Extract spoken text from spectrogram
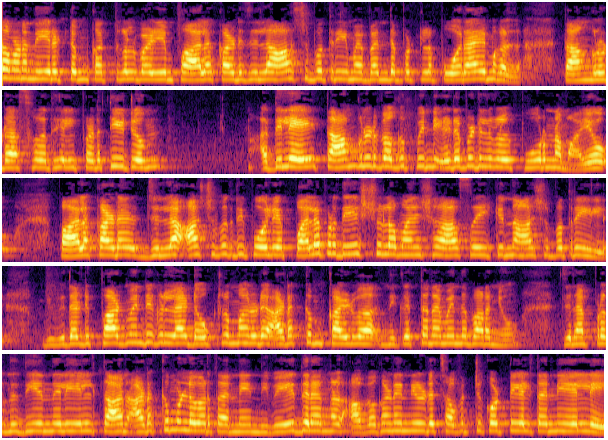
തവണ നേരിട്ടും കത്തുകൾ വഴിയും പാലക്കാട് ജില്ലാ ആശുപത്രിയുമായി ബന്ധപ്പെട്ടുള്ള പോരായ്മകൾ താങ്കളുടെ അശ്രദ്ധയിൽപ്പെടുത്തിയിട്ടും അതിലെ താങ്കളുടെ വകുപ്പിന്റെ ഇടപെടലുകൾ പൂർണമായോ? പാലക്കാട് ജില്ലാ ആശുപത്രി പോലെ പല പ്രദേശത്തുള്ള മനുഷ്യർ ആശ്രയിക്കുന്ന ആശുപത്രിയിൽ വിവിധ ഡിപ്പാർട്ട്മെന്റുകളിലെ ഡോക്ടർമാരുടെ അടക്കം കഴിവ് നികത്തണമെന്ന് പറഞ്ഞു. ജനപ്രതിനിധി എന്ന നിലയിൽ താൻ അടക്കമുള്ളവർ തന്നെ നിവേദനങ്ങൾ അവഗണനയുടെ ചവറ്റുകൊട്ടയിൽ തന്നെയല്ലേ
